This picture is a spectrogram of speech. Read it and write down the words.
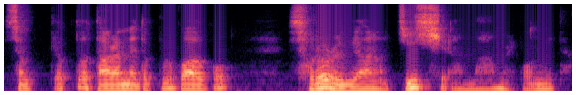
성격도 다름에도 불구하고 서로를 위하는 진실한 마음을 봅니다.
